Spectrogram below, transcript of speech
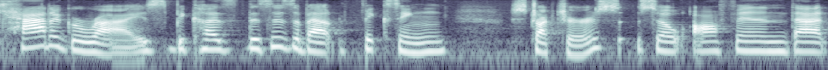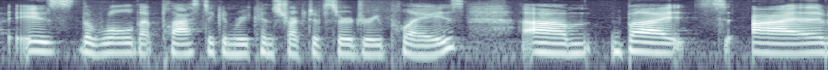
categorize because this is about fixing structures. So often that is the role that plastic and reconstructive surgery plays. Um, but uh,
